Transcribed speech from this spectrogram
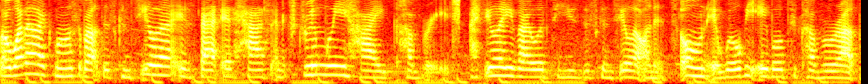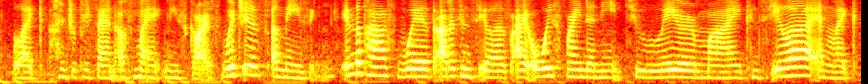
But what I like most about this concealer is that it has an extremely high coverage. I feel like if I were to use this concealer on its own, it will be able to cover up like 100% of my acne scars, which is amazing. In the past with other concealers, I always find a need to layer my concealer and like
